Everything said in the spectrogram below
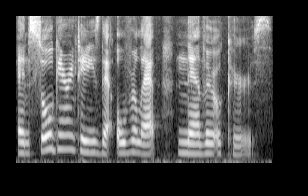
and so guarantees that overlap never occurs.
